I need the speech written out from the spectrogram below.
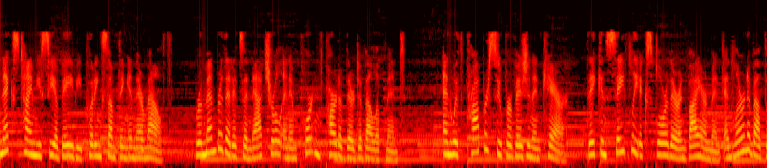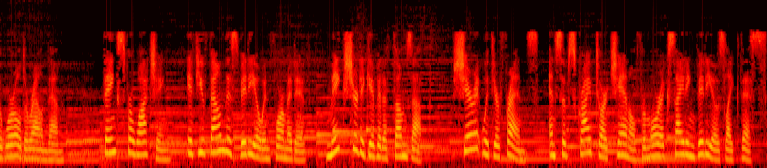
next time you see a baby putting something in their mouth, remember that it's a natural and important part of their development. And with proper supervision and care, they can safely explore their environment and learn about the world around them. Thanks for watching. If you found this video informative, make sure to give it a thumbs up, share it with your friends, and subscribe to our channel for more exciting videos like this.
